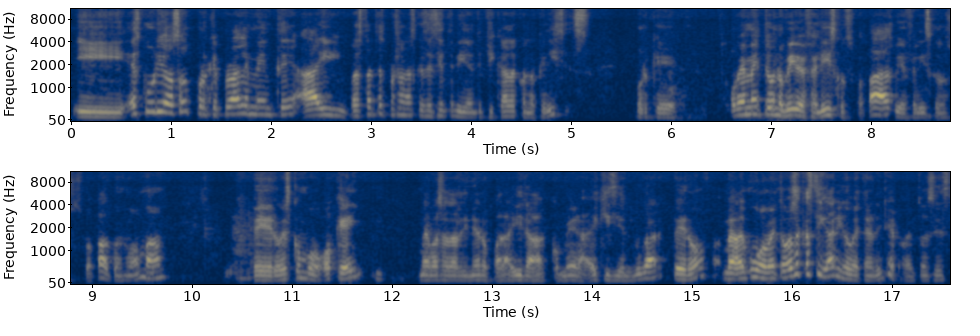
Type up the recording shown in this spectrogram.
Y es curioso porque probablemente hay bastantes personas que se sienten identificadas con lo que dices, porque obviamente uno vive feliz con sus papás, vive feliz con sus papás, con su mamá, pero es como, ok, me vas a dar dinero para ir a comer a X y el lugar, pero en algún momento vas a castigar y no voy a tener dinero. Entonces,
